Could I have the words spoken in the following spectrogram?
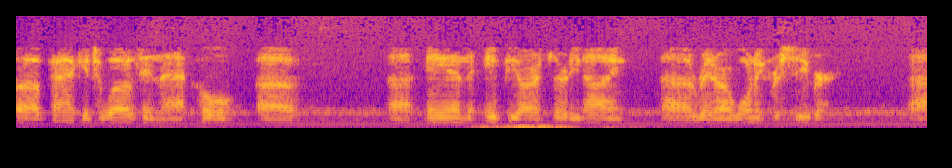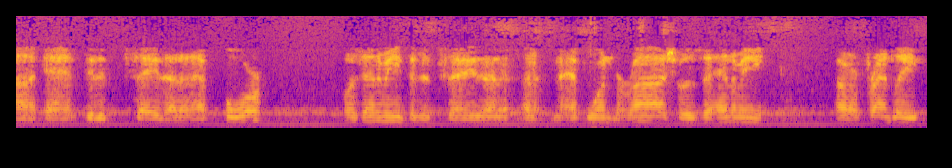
uh, package was in that whole, uh, uh, AN APR 39, uh, radar warning receiver. Uh, and did it say that an F4 was enemy? Did it say that an F1 Mirage was the enemy? or friendly,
